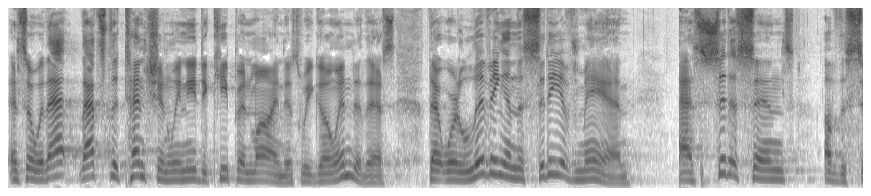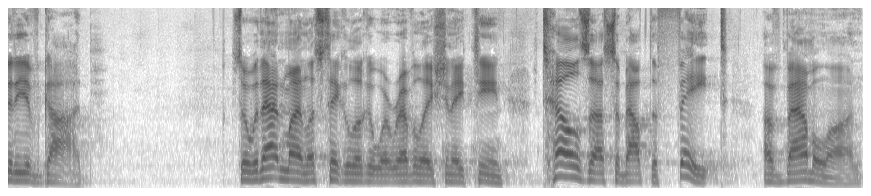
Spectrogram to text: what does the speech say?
And so, with that, that's the tension we need to keep in mind as we go into this that we're living in the city of man as citizens of the city of God. So, with that in mind, let's take a look at what Revelation 18 tells us about the fate of Babylon,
